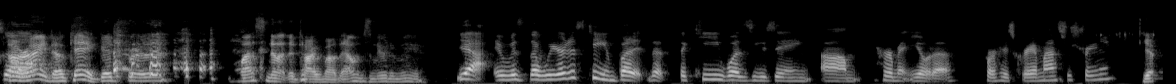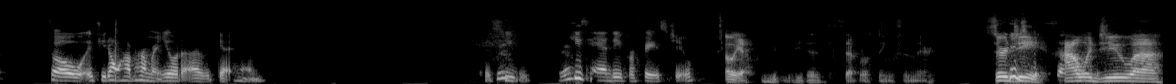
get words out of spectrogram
So All right. Okay. Good for the. Must know what they're talking about. That one's new to me. Yeah, it was the weirdest team, but the the key was using um, Hermit Yoda for his Grandmaster's training. Yep. So if you don't have Hermit Yoda, I would get him because he was Yeah. he's handy for phase two. Oh yeah, he, he does several things in there. Sir G, does how would you uh,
